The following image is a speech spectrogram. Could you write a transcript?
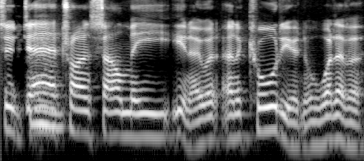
to dare mm. try and sell me, you know, an, an accordion or whatever?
